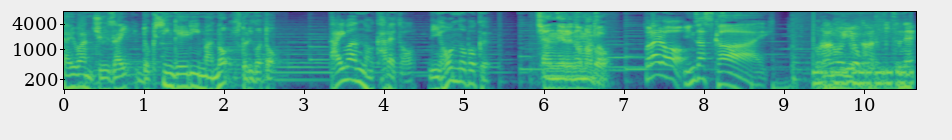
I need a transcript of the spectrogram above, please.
台湾駐在独身ゲイリーマンの独り言。台湾の彼と日本の僕。チャンネルの窓。捉えろ!インザスカイ虎の家をから狐。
